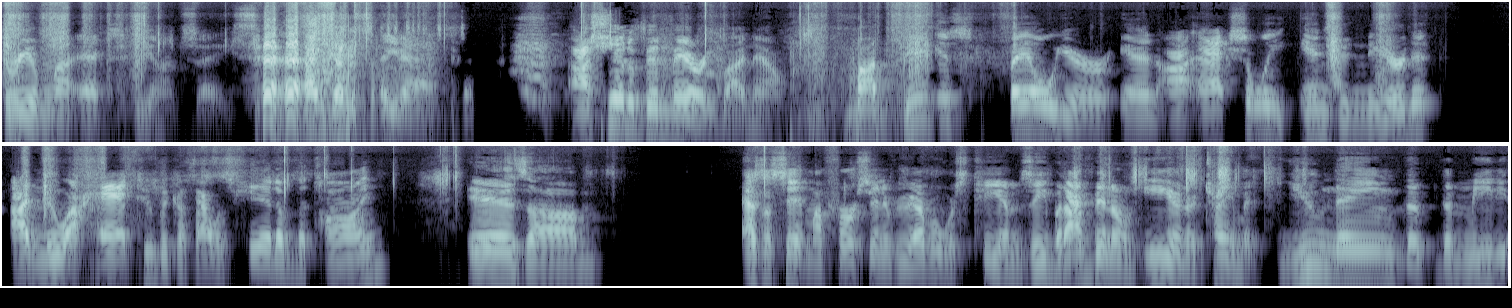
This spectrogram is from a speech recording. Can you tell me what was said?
three of my ex fiancées. I'm going to say that. I should have been married by now. My biggest failure, and I actually engineered it, I knew I had to because I was head of the time, is um, as I said, my first interview ever was TMZ, but I've been on E Entertainment. You name the, the media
